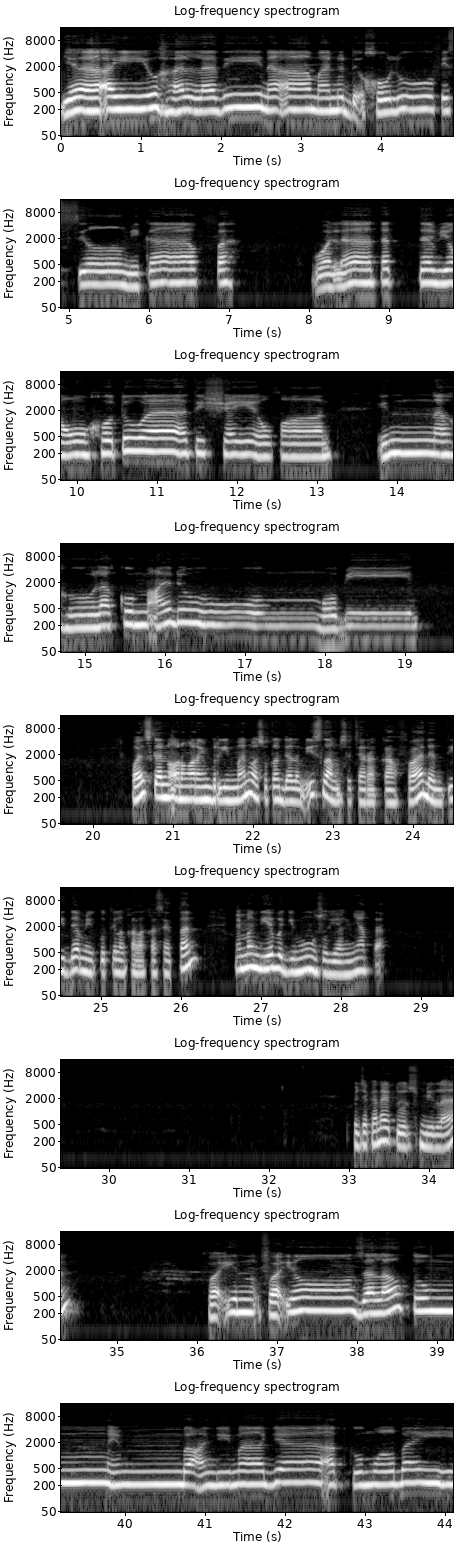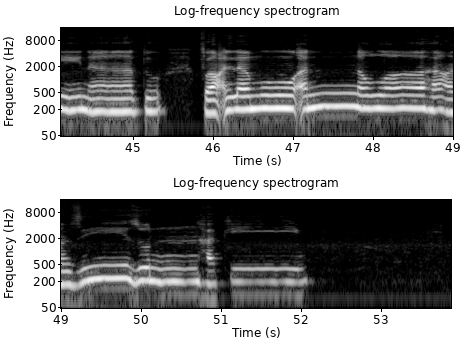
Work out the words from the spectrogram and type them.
يا أيها الذين آمنوا ادخلوا في السلم كافة ولا تتبعوا خطوات الشيطان إنه لكم عدو mubin. Wahai sekalian orang-orang yang beriman, masuklah dalam Islam secara kafah dan tidak mengikuti langkah-langkah setan, memang dia bagimu musuh yang nyata. Bacakan ayat 29. Fa'in fa'in zalaltum min ba'di ma ja'atkumul bayinatu fa'lamu anna Allah azizun hakim.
